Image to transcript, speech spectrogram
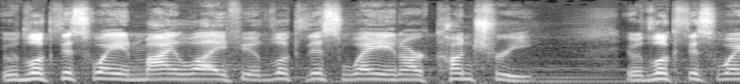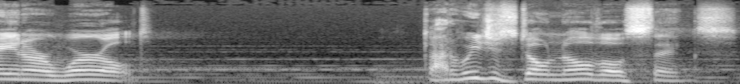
It would look this way in my life. It would look this way in our country. It would look this way in our world. God, we just don't know those things.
